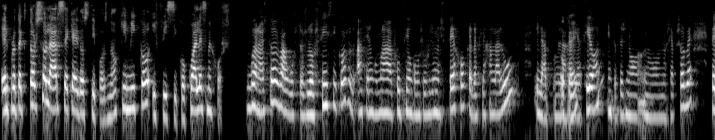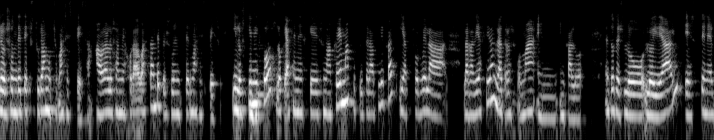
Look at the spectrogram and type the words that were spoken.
El protector solar sé que hay dos tipos, ¿no? Químico y físico. ¿Cuál es mejor? Bueno, esto va a gustos. Los físicos hacen como una función como si fuese un espejo que reflejan la luz y la, radiación, entonces no, se absorbe, pero son de textura mucho más espesa. Ahora los han mejorado bastante, pero suelen ser más espesos. Y los químicos lo que hacen es que es una crema que tú te la aplicas y absorbe la, radiación, la transforma en, calor. Entonces, lo, ideal es tener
